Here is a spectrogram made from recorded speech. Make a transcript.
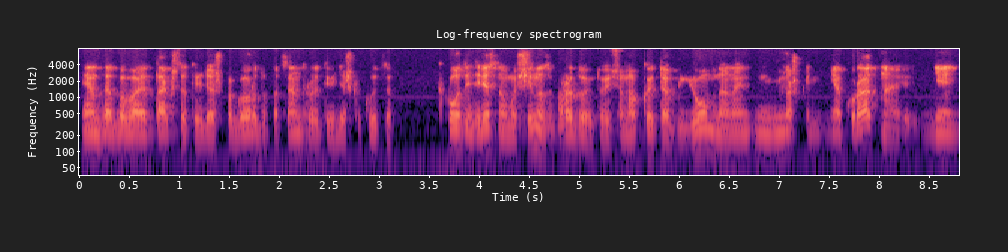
иногда бывает так, что ты идешь по городу, по центру, и ты видишь какую-то какого-то интересного мужчину с бородой, то есть она какая-то объемная, она немножко неаккуратная, не,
